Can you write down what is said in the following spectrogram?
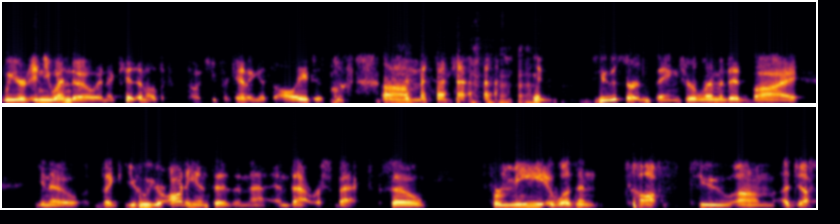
weird innuendo in a kid. And I was like, oh, I keep forgetting it's all ages book. Um, do certain things, you're limited by, you know, like you, who your audience is in that in that respect. So for me, it wasn't tough to um, adjust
